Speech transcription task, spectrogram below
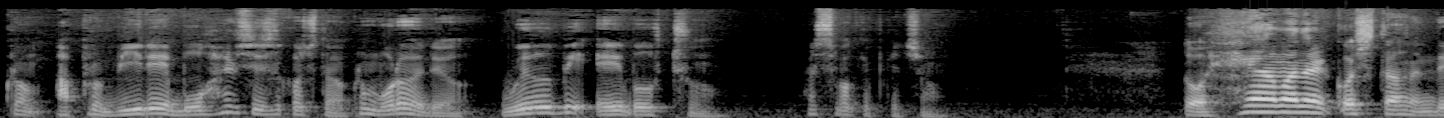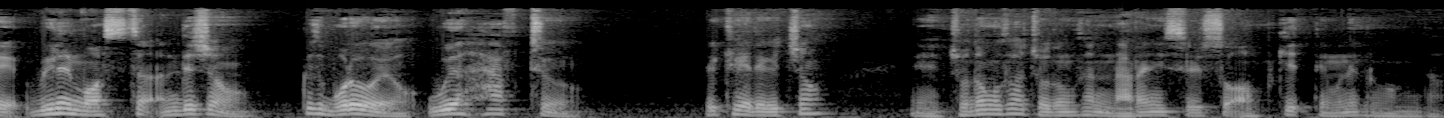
그럼 앞으로 미래에 뭐 할 수 있을 것이다. 그럼 뭐라고 해야 돼요? will be able to 할 수밖에 없겠죠. 또 해야만 할 것이다 하는데 will must 안 되죠. 그래서 뭐라고 해요? will have to 이렇게 해야 되겠죠? 예, 조동사, 조동사는 나란히 쓸 수 없기 때문에 그런 겁니다.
